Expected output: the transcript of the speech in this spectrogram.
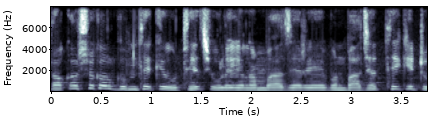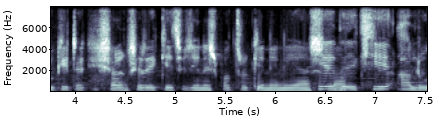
সকাল সকাল ঘুম থেকে উঠে চলে গেলাম বাজারে এবং বাজার থেকে টুকিটাকি সংসারে কিছু জিনিসপত্র কিনে নিয়ে আসলাম। দেখি আলু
